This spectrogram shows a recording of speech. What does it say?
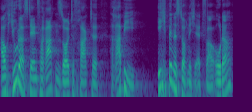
Auch Judas, der ihn verraten sollte, fragte, Rabbi, ich bin es doch nicht etwa, oder?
